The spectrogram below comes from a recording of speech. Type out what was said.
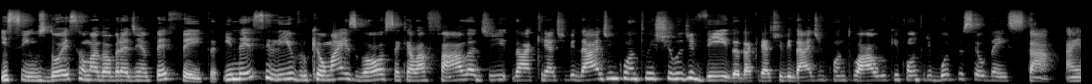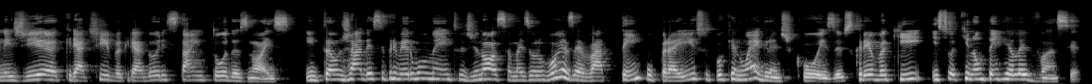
E sim, os dois são uma dobradinha perfeita. E nesse livro, o que eu mais gosto é que ela fala de, da criatividade enquanto estilo de vida, da criatividade enquanto algo que contribui para o seu bem-estar. A energia criativa, criadora, está em todas nós. Então, já desse primeiro momento de, nossa, mas eu não vou reservar tempo para isso porque não é grande coisa. Eu escrevo aqui, isso aqui não tem relevância.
